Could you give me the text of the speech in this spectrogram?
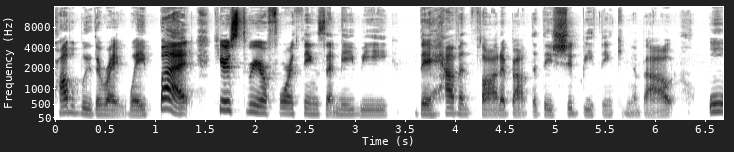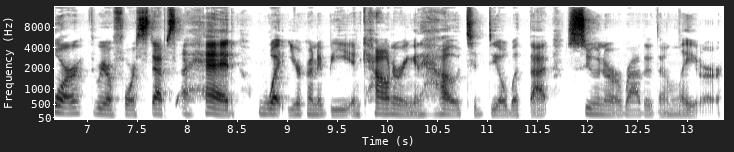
probably the right way but here's three or four things that maybe they haven't thought about that they should be thinking about or three or four steps ahead what you're going to be encountering and how to deal with that sooner rather than later.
